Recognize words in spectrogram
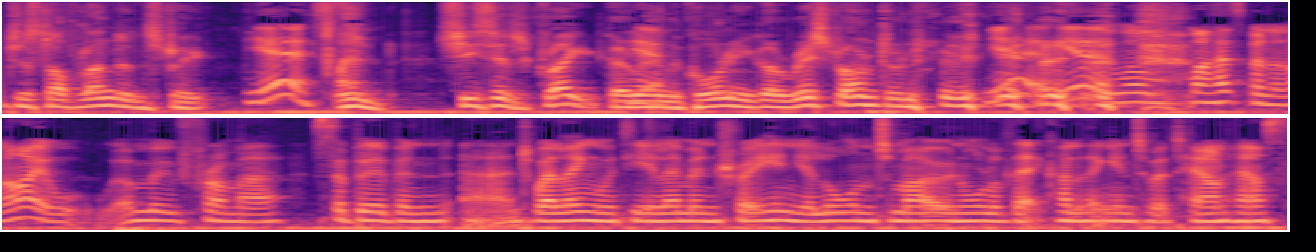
just off London Street. Yes. And she says great. Go Yeah. around the corner, you've got a restaurant, and yeah, yeah. Well, my husband and I all- moved from a suburban uh, dwelling with your lemon tree and your lawn to mow and all of that kind of thing into a townhouse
